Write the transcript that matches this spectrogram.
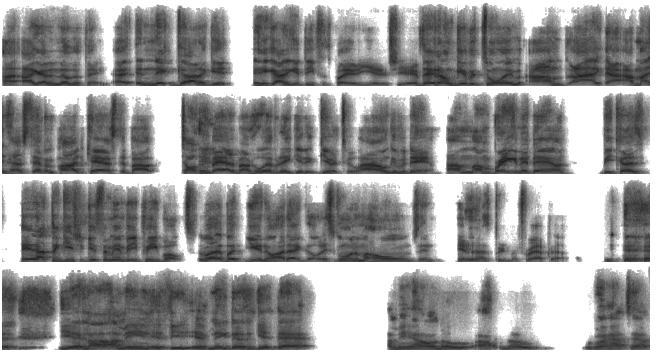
I, I got another thing. I, and Nick gotta get he got to get defense player of the year this year. If they don't give it to him, I'm I I might have seven podcasts about talking bad about whoever they get it, give it to. I don't give a damn. I'm I'm breaking it down because, and I think you should get some MVP votes. But but you know how that goes. It's going to Mahomes, and you know that's pretty much wrapped up. yeah, no, I mean, if he if Nick doesn't get that, I mean, I don't know, I don't know. We're gonna have to have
